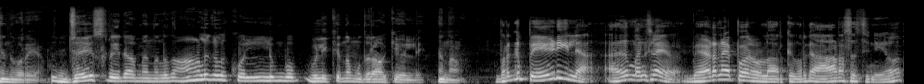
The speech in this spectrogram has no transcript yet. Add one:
എന്ന് പറയാം. ജയ് ശ്രീരാം എന്നുള്ളത് ആളുകളെ കൊല്ലുമ്പോൾ വിളിക്കുന്ന മുദ്രാവാക്യമല്ലേ എന്നാണ്. ഇവർക്ക് പേടിയില്ല. അത് മനസ്സിലായോ? വേടനെ പോലുള്ളവർക്ക് ഇവർക്ക് ആർ എസ് എസിനെയോ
